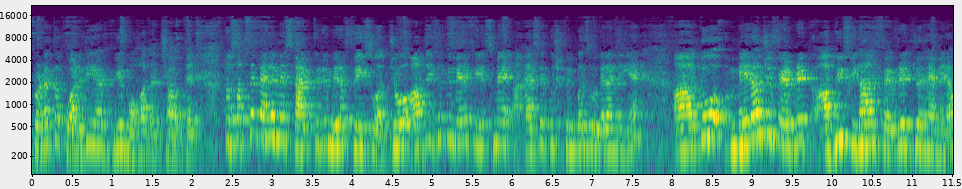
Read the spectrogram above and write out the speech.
प्रोडक्ट का क्वालिटी है ये बहुत अच्छा होता है। तो सबसे पहले मैं स्टार्ट कर रही हूँ मेरा फेस वॉश जो आप देख सकते हो मेरे फेस में ऐसे कुछ पिंपल्स वगैरह नहीं है। आ, तो मेरा जो फेवरेट अभी फ़िलहाल फेवरेट जो है मेरा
